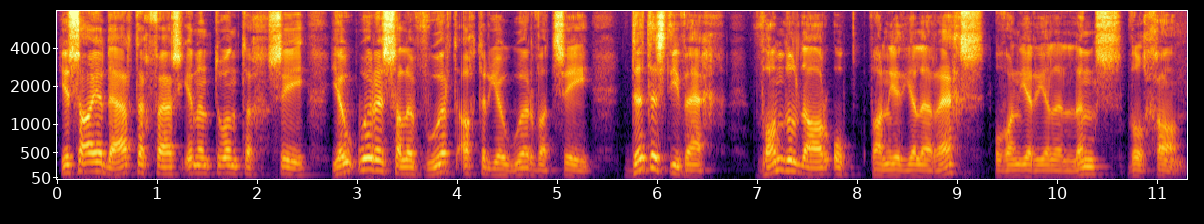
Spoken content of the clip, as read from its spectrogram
Jesaja 30 vers 21 sê: Jou ore sal 'n woord agter jou hoor wat sê: Dit is die weg, wandel daarop wanneer jy regs of wanneer jy links wil gaan.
